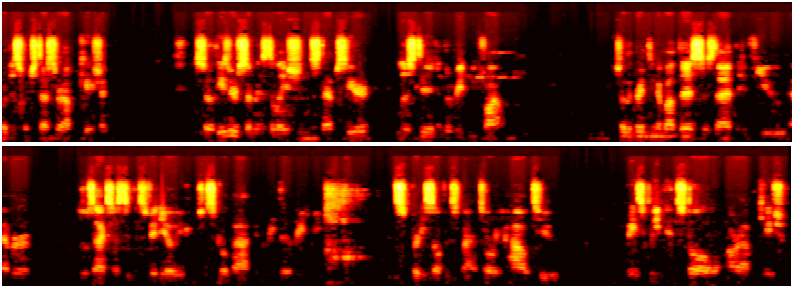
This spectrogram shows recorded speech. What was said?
for the Switch Tester application. So these are some installation steps here listed in the README file. So the great thing about this is that if you ever lose access to this video, you can just go back and read the README. It's pretty self-explanatory how to basically install our application.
